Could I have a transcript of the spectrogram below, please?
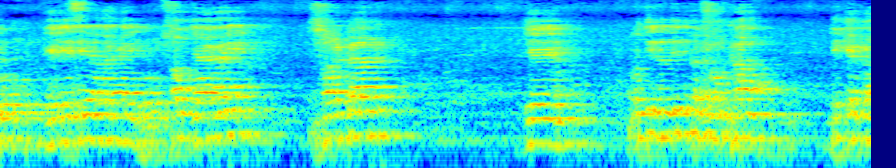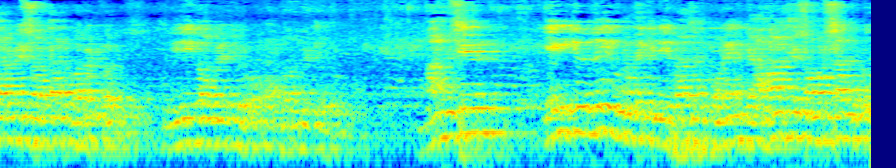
হোক এডিসি এলাকায় হোক, সব জায়গায় সরকার যে প্রতিনিধিত্ব সংখ্যা, দিকের কারণে সরকার গঠন করেছে। মিনি গভর্নমেন্টের হোক, আর গভর্নমেন্টের হোক। মানুষের এই জন্যই ওনাদেরকে নির্বাচন করেন যে আমার যে সমস্যাগুলো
